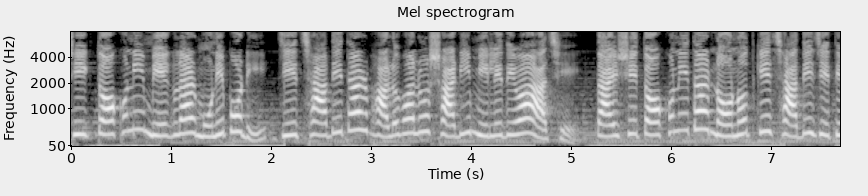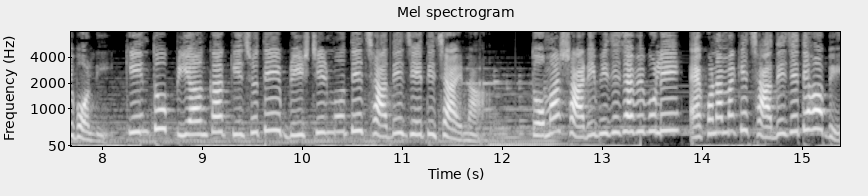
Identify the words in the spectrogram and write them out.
ঠিক তখনই মেঘলার মনে পড়ে যে ছাদে তার ভালো ভালো শাড়ি মেলে দেওয়া আছে। তাই সে তখনই তার ননদকে ছাদে যেতে বলে। কিন্তু প্রিয়াঙ্কা কিছুতেই বৃষ্টির মধ্যে ছাদে যেতে চায় না। তোমার শাড়ি ভিজে যাবে বলে এখন আমাকে ছাদে যেতে হবে?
